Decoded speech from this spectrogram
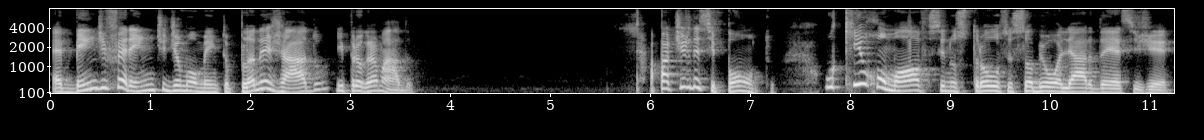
é bem diferente de um momento planejado e programado. A partir desse ponto, o que o home office nos trouxe sob o olhar do ESG?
